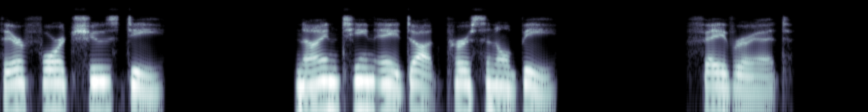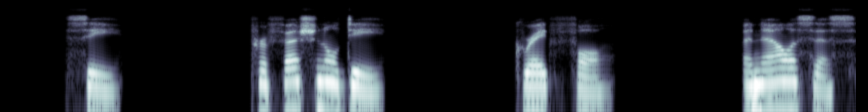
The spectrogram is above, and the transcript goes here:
Therefore choose D. 19a. Personal B. Favorite C. Professional D. Grateful Analysis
